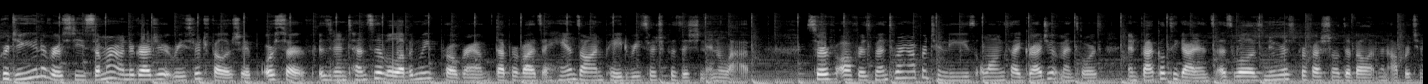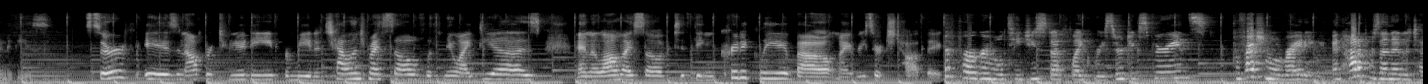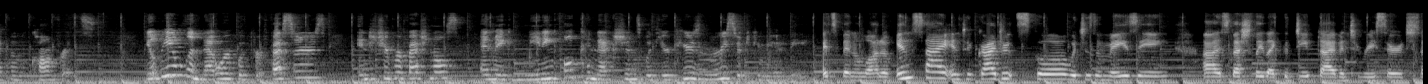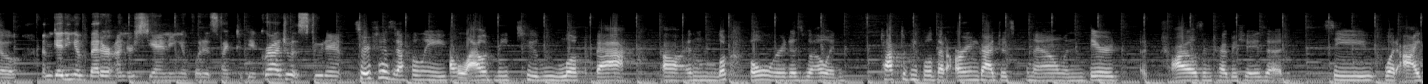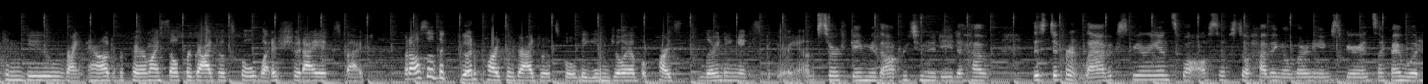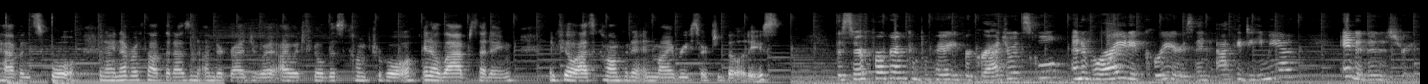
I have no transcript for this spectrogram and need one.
Purdue University's Summer Undergraduate Research Fellowship, or SURF, is an intensive 11 week program that provides a hands on paid research position in a lab. SURF offers mentoring opportunities alongside graduate mentors and faculty guidance, as well as numerous professional development opportunities. SURF is an opportunity for me to challenge myself with new ideas and allow myself to think critically about my research topic. SURF program will teach you stuff like research experience, professional writing, and how to present at a technical conference. You'll be able to network with professors, industry professionals, and make meaningful connections with your peers in the research community. It's been a lot of insight into graduate school, which is amazing, uh, especially like the deep dive into research. So I'm getting a better understanding of what it's like to be a graduate student. SURF has definitely allowed me to look back uh, and look forward as well and talk to people that are in graduate school now and their uh, trials and trebuchets and see what I can do right now to prepare myself for graduate school. What should I expect? but also the good parts of graduate school, the enjoyable parts, learning experience. SURF gave me the opportunity to have this different lab experience while also still having a learning experience like I would have in school. And I never thought that as an undergraduate I would feel this comfortable in a lab setting and feel as confident in my research abilities. The SURF program can prepare you for graduate school and a variety of careers in academia and in industry.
